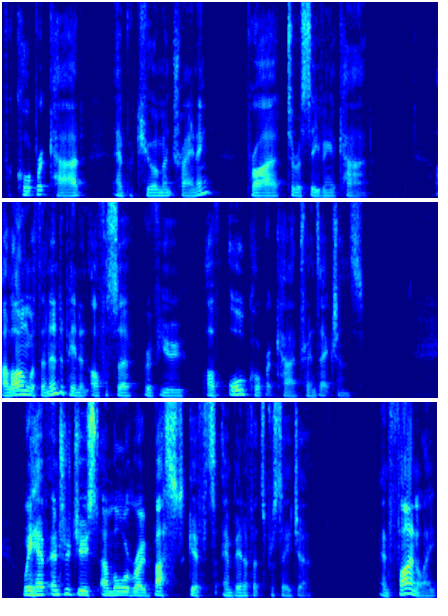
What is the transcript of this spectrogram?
for corporate card and procurement training prior to receiving a card, along with an independent officer review of all corporate card transactions. We have introduced a more robust gifts and benefits procedure. And finally,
